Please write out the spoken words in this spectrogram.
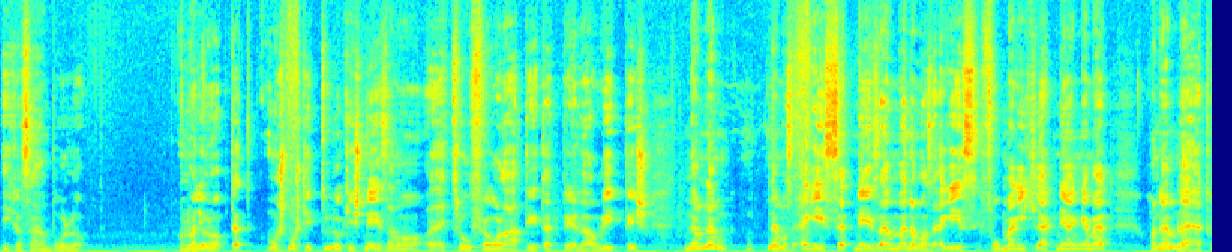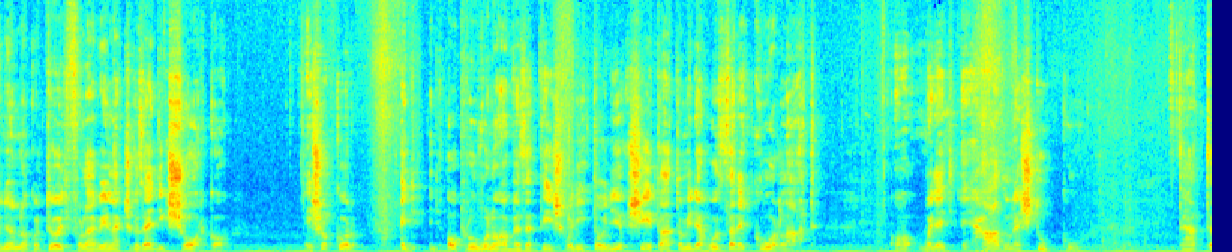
igazából nagyon, tehát most, most itt ülök és nézem a, egy trófea alátétet például itt, és nem, nem, nem az egészet nézem, mert nem az egész fog megihletni engemet, hanem lehet, hogy annak a tölgyfalevélnek csak az egyik sarka. És akkor egy, egy apró vonalvezetés, vagy itt, hogy sétáltam ide hozzá egy korlát, a, vagy egy, egy házon egy stukkó. Tehát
